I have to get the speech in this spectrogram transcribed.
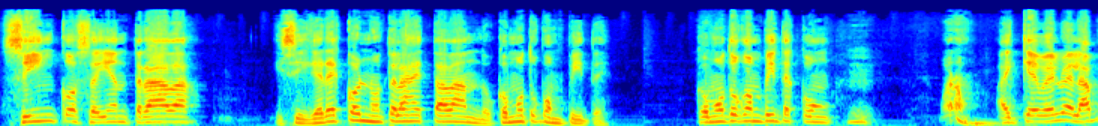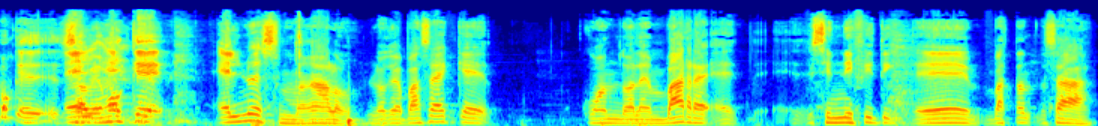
cinco o seis entradas. Y si Greco no te las está dando, ¿cómo tú compites? ¿Cómo tú compites con. Bueno, hay que ver, ¿verdad? Porque él- sabemos él- que. Él no es malo. Lo que pasa es que cuando la embarra eh, eh, significa es bastante, o sea,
